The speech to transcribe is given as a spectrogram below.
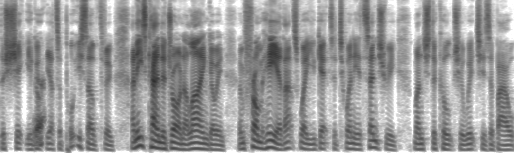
the shit you got yeah. you had to put yourself through. And he's kind of drawing a line going, and from here, that's where you get to 20th century Manchester culture, which is about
